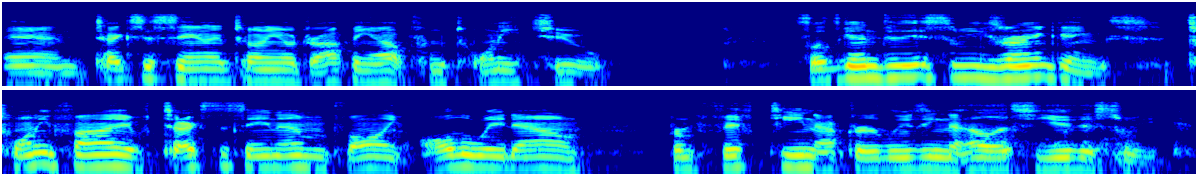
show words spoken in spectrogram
and Texas San Antonio dropping out from 22. So let's get into this week's rankings. 25 Texas A&M falling all the way down from 15 after losing to LSU this week.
